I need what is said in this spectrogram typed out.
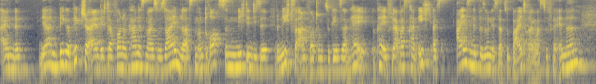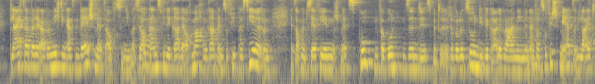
eine ja, ein bigger picture eigentlich davon und kann es mal so sein lassen und trotzdem nicht in diese Nichtverantwortung zu gehen, sagen, hey, okay, was kann ich als einzelne Person jetzt dazu beitragen, was zu verändern? Gleichzeitig aber nicht den ganzen Weltschmerz aufzunehmen, was ja auch ja. ganz viele gerade auch machen, gerade wenn so viel passiert und jetzt auch mit sehr vielen Schmerzpunkten verbunden sind, jetzt mit Revolutionen, die wir gerade wahrnehmen, einfach so viel Schmerz und Leid,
